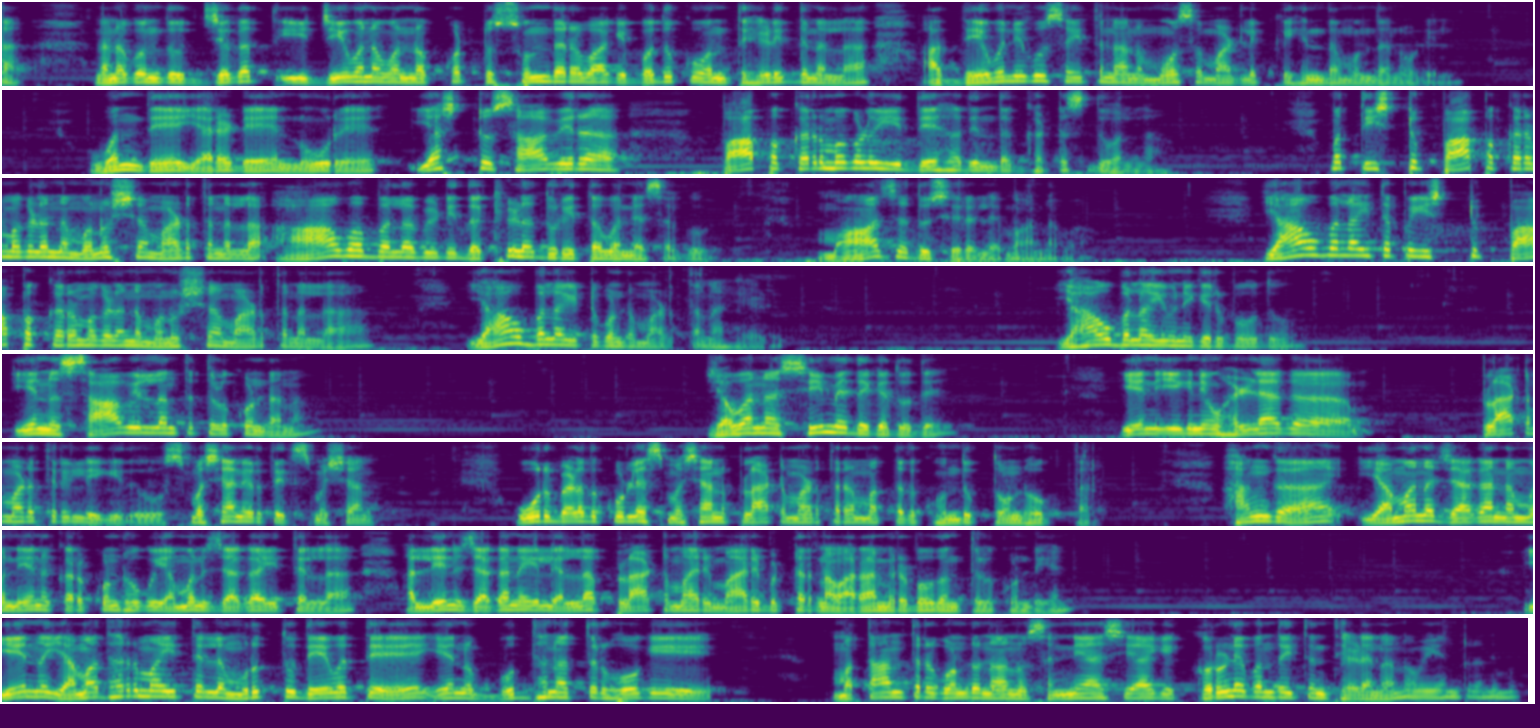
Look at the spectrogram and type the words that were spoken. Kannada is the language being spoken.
ನನಗೊಂದು ಜಗತ್ ಈ ಜೀವನವನ್ನು ಕೊಟ್ಟು ಸುಂದರವಾಗಿ ಬದುಕು ಅಂತ ಹೇಳಿದ್ದನಲ್ಲ, ಆ ದೇವನಿಗೂ ಸಹಿತ ನಾನು ಮೋಸ ಮಾಡಲಿಕ್ಕೆ ಹಿಂದೆ ಮುಂದೆ ನೋಡಿಲ್ಲ. ಒಂದೇ, ಎರಡೇ, ನೂರೇ, ಎಷ್ಟು ಸಾವಿರ ಪಾಪಕರ್ಮಗಳು ಈ ದೇಹದಿಂದ ಘಟಿಸಿದ್ವಲ್ಲ ಮತ್ತಿಷ್ಟು ಪಾಪಕರ್ಮಗಳನ್ನು ಮನುಷ್ಯ ಮಾಡ್ತಾನಲ್ಲ, ಆವ ಬಲವಿಡಿ ದಖಿಳ ಮಾಜ ದುಸಿರಲೆ ಮಾನವ. ಯಾವ ಬಲ ಐತಪ್ಪ ಇಷ್ಟು ಪಾಪ ಕರ್ಮಗಳನ್ನು ಮನುಷ್ಯ ಮಾಡ್ತಾನಲ್ಲ, ಯಾವ ಬಲ ಇಟ್ಟುಕೊಂಡು ಮಾಡ್ತಾನ ಹೇಳಿ. ಯಾವ ಬಲ ಇವನಿಗಿರ್ಬೋದು ಏನು ಸಾವಿಲ್ಲ ಅಂತ ತಿಳ್ಕೊಂಡನ? ಯವನ ಸೀಮೆ ತೆಗೆದುದೆ. ಏನು ಈಗ ನೀವು ಹಳ್ಳ್ಯಾಗ ಪ್ಲಾಟ್ ಮಾಡ್ತೀರಿಲ್ಲ ಈಗ ಇದು ಸ್ಮಶಾನ ಇರ್ತೈತಿ ಸ್ಮಶಾನ. ಊರು ಬೆಳೆದ ಕೂಡಲೇ ಸ್ಮಶಾನ ಪ್ಲಾಟ್ ಮಾಡ್ತಾರೆ ಮತ್ತು ಅದಕ್ಕೆ ಹೊಂದಕ್ಕೆ ತೊಗೊಂಡು ಹೋಗ್ತಾರೆ. ಹಂಗೆ ಯಮನ ಜಾಗ ನಮ್ಮನ್ನೇನು ಕರ್ಕೊಂಡು ಹೋಗು ಯಮನ ಜಾಗ ಐತೆಲ್ಲ, ಅಲ್ಲೇನು ಜಾಗನೇ ಇಲ್ಲಿ, ಎಲ್ಲ ಪ್ಲಾಟ್ ಮಾರಿ ಮಾರಿ ಬಿಟ್ಟರೆ ನಾವು ಆರಾಮಿರ್ಬೋದು ಅಂತ ತಿಳ್ಕೊಂಡು. ಏನು ಏನು ಯಮಧರ್ಮ ಐತೆಲ್ಲ, ಮೃತ್ಯು ದೇವತೆ ಏನು ಬುದ್ಧನ ಹತ್ರ ಹೋಗಿ ಮತಾಂತರಗೊಂಡು ನಾನು ಸನ್ಯಾಸಿಯಾಗಿ ಕರುಣೆ ಬಂದೈತೆ ಅಂತ ಹೇಳ್ಯಾನ ನಾವು ಏನ್ರ ನಿಮಗೆ?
